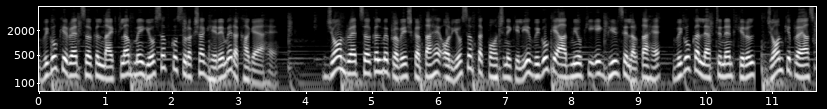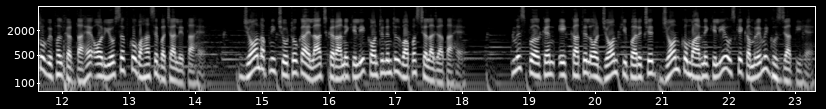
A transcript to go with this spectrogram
विगो के रेड सर्कल नाइट क्लब में योसफ को सुरक्षा घेरे में रखा गया है। जॉन रेड सर्कल में प्रवेश करता है और योसफ तक पहुँचने के लिए विगो के आदमियों की एक भीड़ से लड़ता है। विगो का लेफ्टिनेंट किरल जॉन के प्रयास को विफल करता है और योसफ को वहाँ से बचा लेता है। जॉन अपनी चोटों का इलाज कराने के लिए कॉन्टिनेंटल वापस चला जाता है। मिस पर्कन एक कातिल और जॉन की परिचित, जॉन को मारने के लिए उसके कमरे में घुस जाती है।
